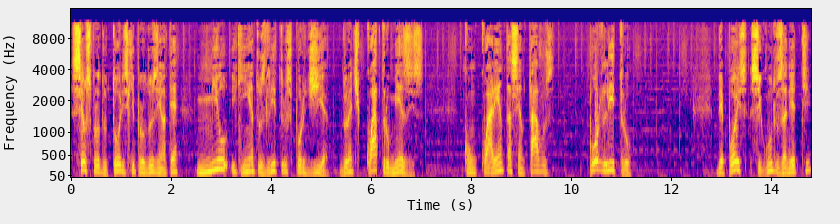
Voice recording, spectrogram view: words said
seus produtores que produzem até 1.500 litros por dia durante quatro meses, com 40 centavos por litro. Depois, segundo Zanetti,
